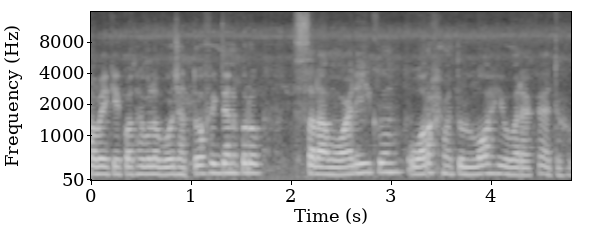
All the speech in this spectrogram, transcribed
সবাইকে কথাগুলো বোঝার তৌফিক দান করুক। সালামু আলাইকুম ওরহমতুল্লাহ ওবরাকাতুহু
